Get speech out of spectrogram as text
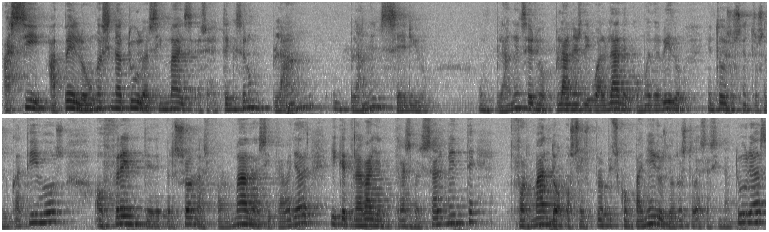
así, a unha asignatura sin máis, o sea, ten que ser un plan un plan en serio un plan en serio, planes de igualdade como é debido en todos os centros educativos ao frente de persoas formadas e traballadas e que traballen transversalmente formando os seus propios compañeiros do resto das asignaturas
